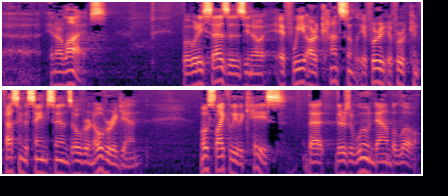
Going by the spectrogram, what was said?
uh, in our lives. But what he says is, you know, if we are constantly, if we're, if we're confessing the same sins over and over again, most likely the case that there's a wound down below.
